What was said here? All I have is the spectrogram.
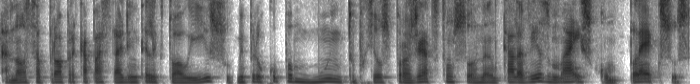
a nossa própria capacidade intelectual. E isso me preocupa muito, porque os projetos estão se tornando cada vez mais complexos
